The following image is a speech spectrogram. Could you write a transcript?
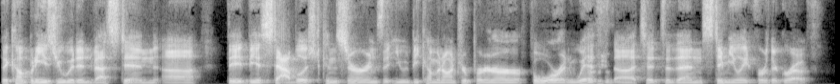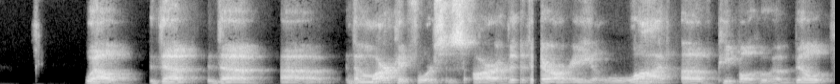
the companies you would invest in. Uh, the the established concerns that you would become an entrepreneur for and with mm-hmm. uh, to to then stimulate further growth? Well, the the uh, the market forces are that there are a lot of people who have built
